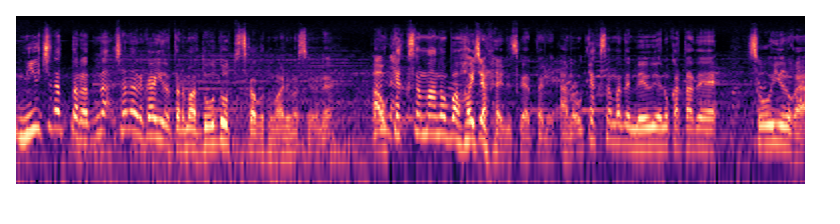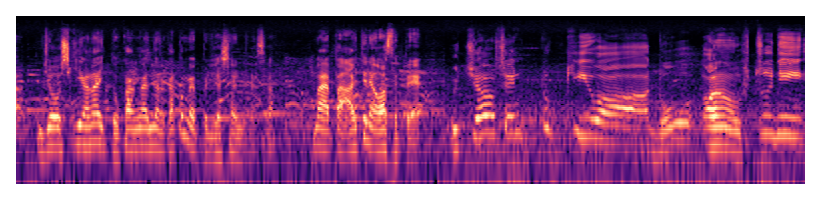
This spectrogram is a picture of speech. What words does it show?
身内だったらな社内の会議だったらまあ堂々と使うこともありますよね。あお客様の場合じゃないですかやっぱり。あのお客様で目上の方でそういうのが常識がないとお考えになる方もやっぱりいらっしゃるんじゃないですか。まあやっぱり相手に合わせて。打ち合わせの時はどうあの普通に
